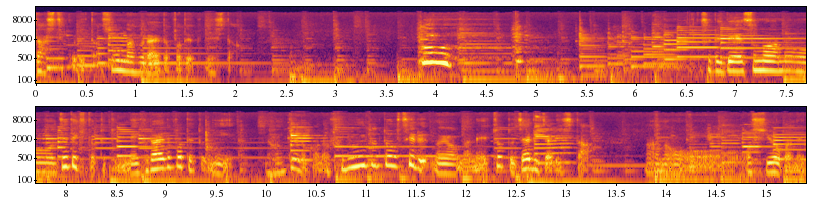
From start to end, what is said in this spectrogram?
出してくれたそんなフライドポテトでした。それでそのあの出てきた時にねフライドポテトに何ていうのかなフルードセルのようなねちょっとジャリジャリしたあのお塩がね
